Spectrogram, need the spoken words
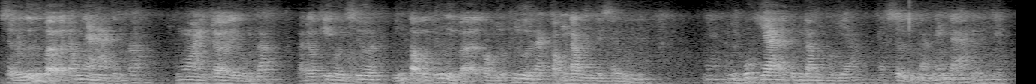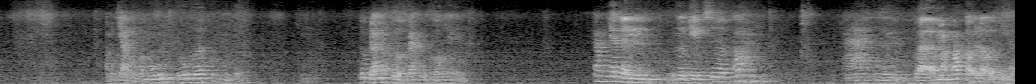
Xử vợ trong nhà cũng có ngoài trời cũng có. Và đôi khi hồi xưa những tội của người vợ còn được đưa ra cộng đồng để xử. Có những quốc gia ở trung đông hồi giáo là xử là ném đá rồi đến chết ông chồng có muốn cứu vớt cũng không được. Lúc đó nó vượt ra khuôn khổ gia đình. Trong gia đình, người việt xưa có à người vợ mà có tội lỗi gì đó,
